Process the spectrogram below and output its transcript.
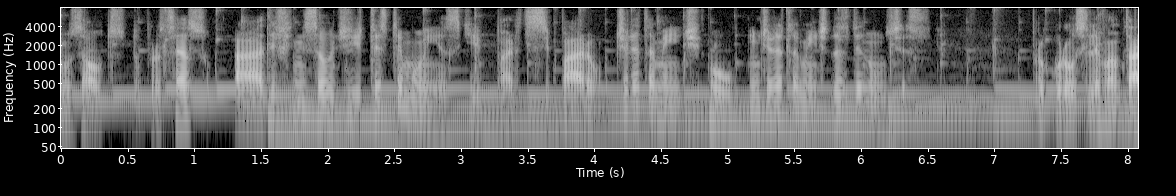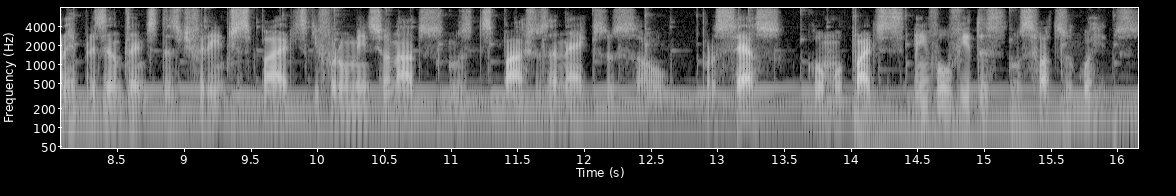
nos autos do processo, a definição de testemunhas que participaram diretamente ou indiretamente das denúncias procurou-se levantar representantes das diferentes partes que foram mencionados nos despachos anexos ao processo como partes envolvidas nos fatos ocorridos,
